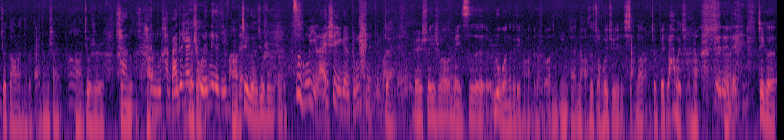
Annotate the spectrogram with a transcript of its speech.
就到了那个白登山啊，就是喊喊喊白登山之围那个地方。啊，这个就是呃，自古以来是一个敏感的地方。对，所以说每次路过那个地方的时候，嗯，脑子总会去想到就被拉回去，是吧？对对对。这个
